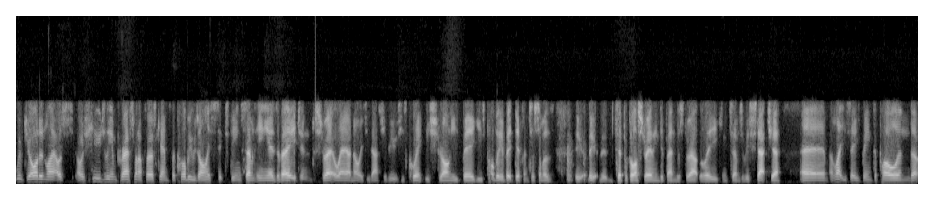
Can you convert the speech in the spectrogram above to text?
with Jordan, like I was, I was hugely impressed when I first came to the club. He was only 16, 17 years of age, and straight away I noticed his attributes. He's quick, he's strong, he's big. He's probably a bit different to some of the, the, the typical Australian defenders throughout the league in terms of his stature. Um, and like you say, he's been to Poland. Uh,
